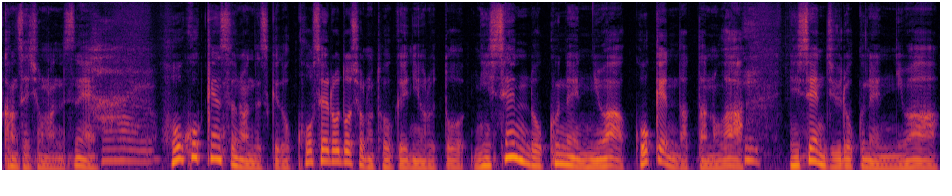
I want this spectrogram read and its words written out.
感染症なんですね、はい、報告件数なんですけど厚生労働省の統計によると2006年には5件だったのが2016年には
